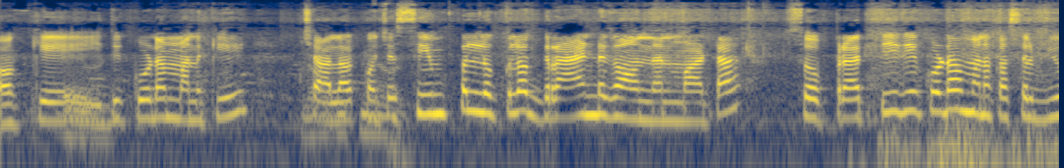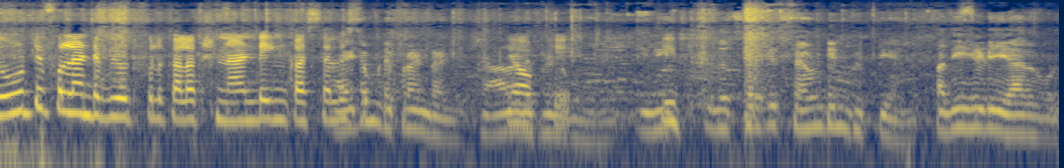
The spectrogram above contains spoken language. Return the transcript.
ఓకే ఇది కూడా మనకి చాలా కొంచెం సింపుల్ లుక్లో గ్రాండ్గా ఉందన్నమాట. సో ప్రతిదీ కూడా మనకు అసలు బ్యూటిఫుల్ అంటే బ్యూటిఫుల్ కలెక్షన్ అండి ఇంకా అసలు ఐటమ్ సెవెంటీన్ ఫిఫ్టీ అండి. పదిహేడు యాభై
